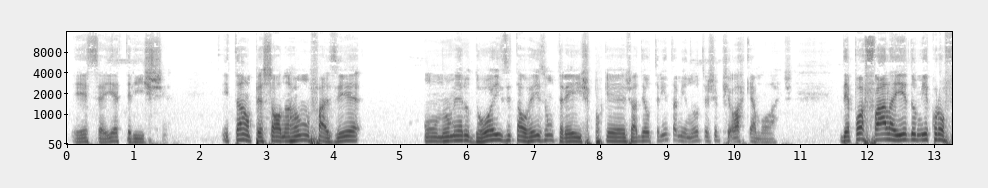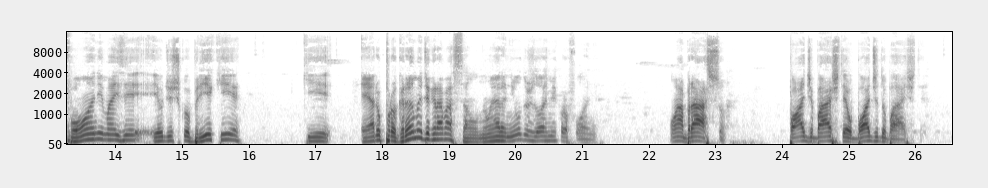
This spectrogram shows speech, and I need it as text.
Esse aí é triste. Então, pessoal, nós vamos fazer um número 2 e talvez um 3, porque já deu 30 minutos de pior que a morte. Depois fala aí do microfone, mas eu descobri que, que era o programa de gravação, não era nenhum dos dois microfones. Um abraço. Pode Baster, o bode do Baster.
